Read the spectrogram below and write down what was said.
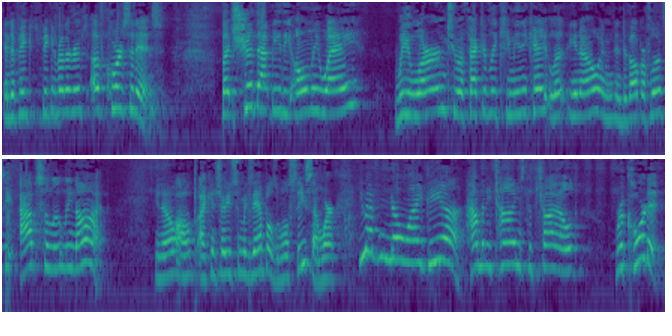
and to speak in front of other groups? Of course it is. But should that be the only way we learn to effectively communicate, you know, and, and develop our fluency? Absolutely not. You know, I'll, i can show you some examples and we'll see some where you have no idea how many times the child recorded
